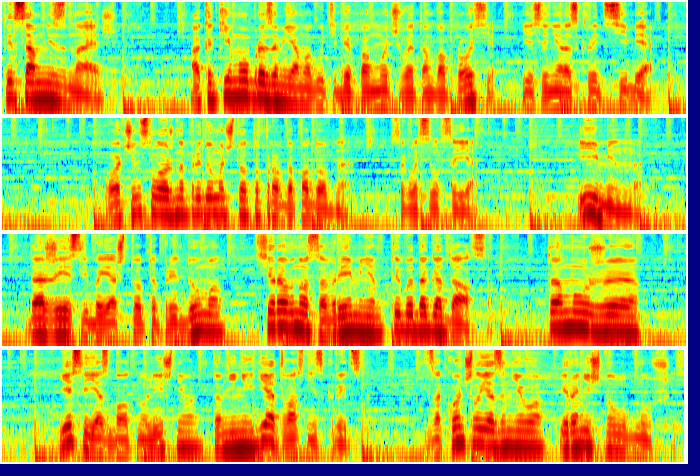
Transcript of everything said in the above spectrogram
ты сам не знаешь. А каким образом я могу тебе помочь в этом вопросе, если не раскрыть себя? Очень сложно придумать что-то правдоподобное, согласился я. Именно. Даже если бы я что-то придумал, все равно со временем ты бы догадался. К тому же, если я сболтну лишнего, то мне нигде от вас не скрыться. Закончил я за него, иронично улыбнувшись.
